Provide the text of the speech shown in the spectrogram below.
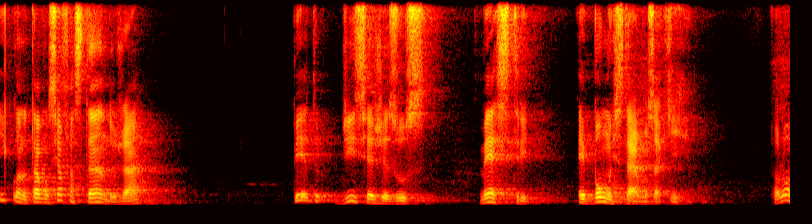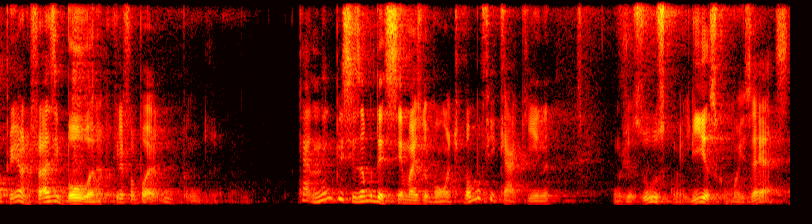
E quando estavam se afastando já, Pedro disse a Jesus: Mestre, é bom estarmos aqui. Falou a primeira frase boa, né? porque ele falou, cara, nem precisamos descer mais do monte, vamos ficar aqui, né? Com Jesus, com Elias, com Moisés.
